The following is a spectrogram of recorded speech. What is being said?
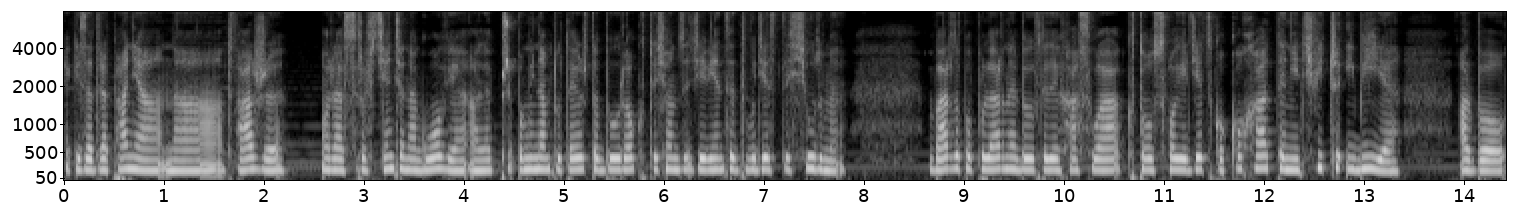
jakieś zadrapania na twarzy oraz rozcięcia na głowie, ale przypominam tutaj, że to był rok 1927. Bardzo popularne były wtedy hasła: Kto swoje dziecko kocha, ten nie ćwiczy i bije, albo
